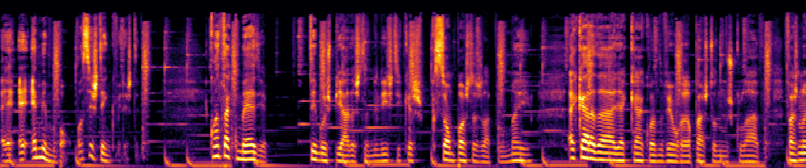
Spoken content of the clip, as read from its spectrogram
é, é, é mesmo bom. Vocês têm que ver este anime. Quanto à comédia, tem boas piadas cenarísticas que são postas lá pelo meio. A cara da Alha cá quando vê um rapaz todo musculado faz-me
